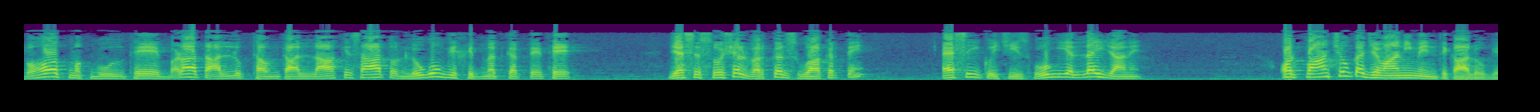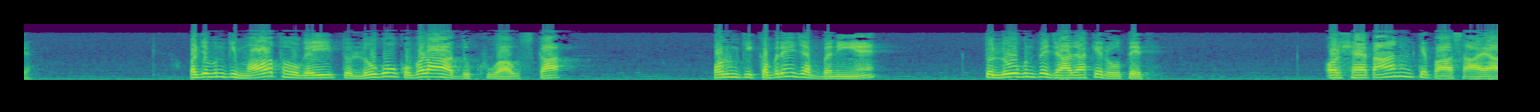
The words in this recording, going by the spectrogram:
بہت مقبول تھے، بڑا تعلق تھا ان کا اللہ کے ساتھ اور لوگوں کی خدمت کرتے تھے۔ جیسے سوشل ورکرز ہوا کرتے ہیں، ایسی ہی کوئی چیز ہوگی، اللہ ہی جانے۔ اور پانچوں کا جوانی میں انتقال ہو گیا۔ اور جب ان کی موت ہو گئی تو لوگوں کو بڑا دکھ ہوا اس کا۔ اور ان کی قبریں جب بنی ہیں تو لوگ ان پہ جا جا کے روتے تھے۔ اور شیطان ان کے پاس آیا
